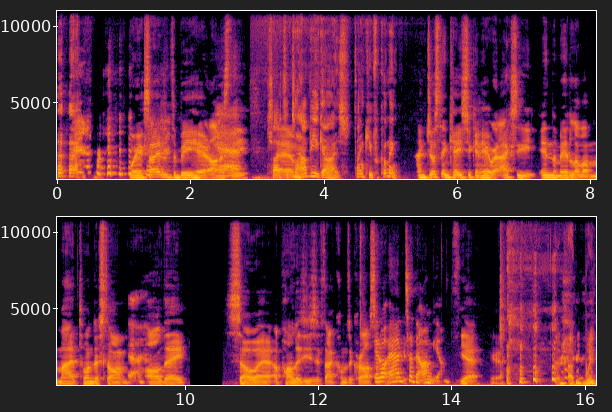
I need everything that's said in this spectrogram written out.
We're excited to be here, honestly. Excited to Um, have you guys. Thank you for coming. And just in case you can hear, we're actually in the middle of a mad thunderstorm Yeah. all day. So uh, apologies if that comes across. It'll on the add mic. to the ambiance. Yeah, yeah. uh, we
